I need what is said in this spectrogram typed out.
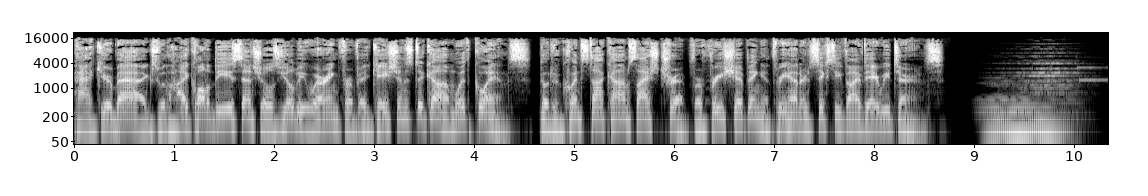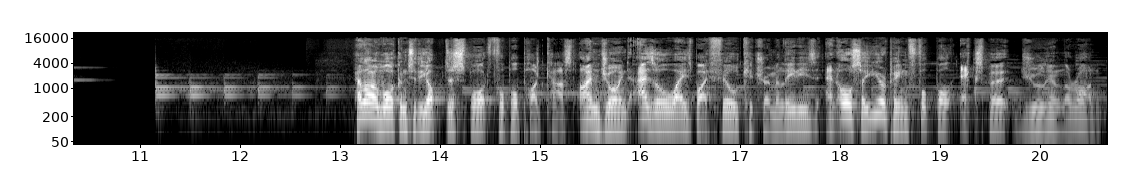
Pack your bags with high-quality essentials you'll be wearing for vacations to come with Quince. Go to quince.com slash trip for free shipping and 365-day returns. Hello and welcome to the Optus Sport Football Podcast. I'm joined, as always, by Phil Kitromilides and also European football expert Julien Laurens.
